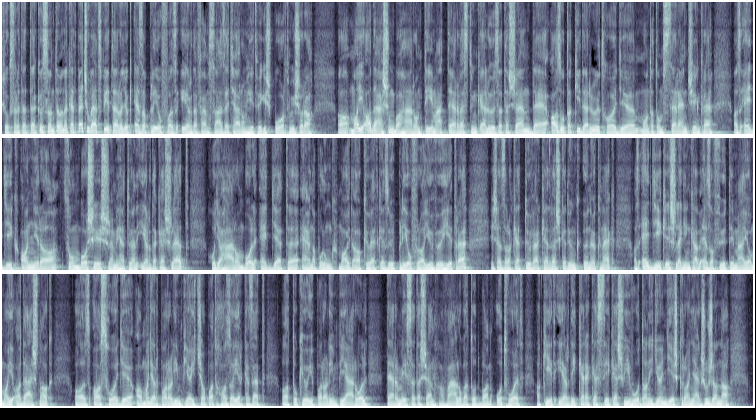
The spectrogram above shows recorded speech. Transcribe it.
Sok szeretettel köszöntöm Önöket. Pecsuvác Péter vagyok, ez a Playoff az Érdefem 101.3 hétvégi sportműsora. A mai adásunkban három témát terveztünk előzetesen, de azóta kiderült, hogy mondhatom szerencsénkre az egyik annyira combos és remélhetően érdekes lett, hogy a háromból egyet elnapolunk majd a következő playoffra a jövő hétre, és ezzel a kettővel kedveskedünk önöknek. Az egyik, és leginkább ez a fő témája a mai adásnak, az az, hogy a magyar paralimpiai csapat hazaérkezett a Tokiói paralimpiáról, természetesen a válogatottban ott volt a két érdi kerekesszékes vívó Dani Gyöngyi és Kranyák Zsuzsanna,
